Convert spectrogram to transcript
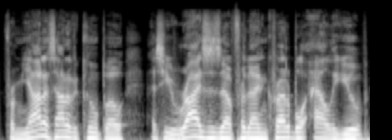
from Giannis Antetokounmpo as he rises up for that incredible alley-oop.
